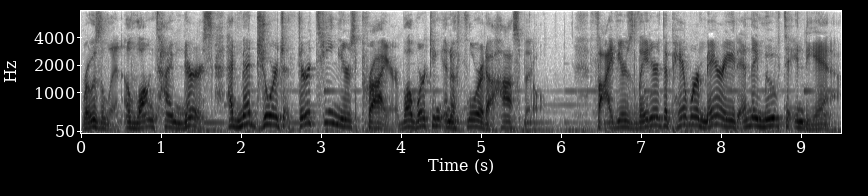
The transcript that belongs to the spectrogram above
Rosalind, a longtime nurse, had met George 13 years prior while working in a Florida hospital. Five years later, the pair were married and they moved to Indiana.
